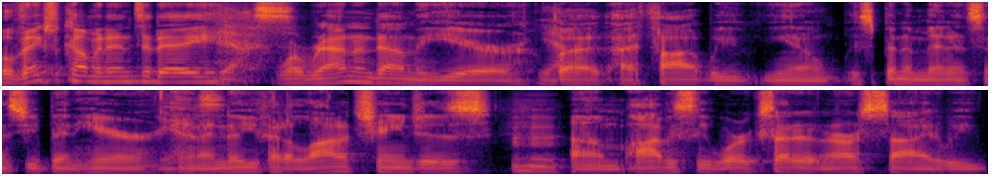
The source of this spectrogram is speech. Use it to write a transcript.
Well, thanks for coming in today. Yes. We're rounding down the year, Yeah. but I thought we, you know, it's been a minute since you've been here, and Yes. Mm-hmm. I know you've had a lot of changes. Um, obviously, we're excited on our side. We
